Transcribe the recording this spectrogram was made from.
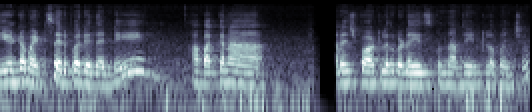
దీంట్లో మట్టి సరిపోలేదండి. ఆ పక్కన ఆరెంజ్ పాట్లో కూడా వేసుకుందాం దీంట్లో కొంచెం.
